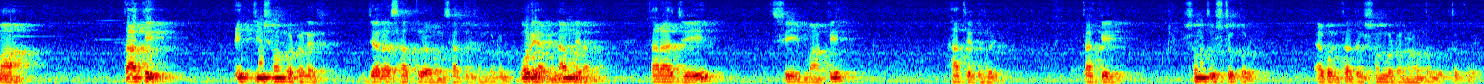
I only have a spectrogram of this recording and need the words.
মা, তাকে একটি সংগঠনের যারা ছাত্র এবং ছাত্রী সংগঠন করে, আমি নাম নিলাম না, তারা যে সেই মাকে হাতে ধরে তাকে সন্তুষ্ট করে এবং তাদের সংগঠনের অন্তর্ভুক্ত করে।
